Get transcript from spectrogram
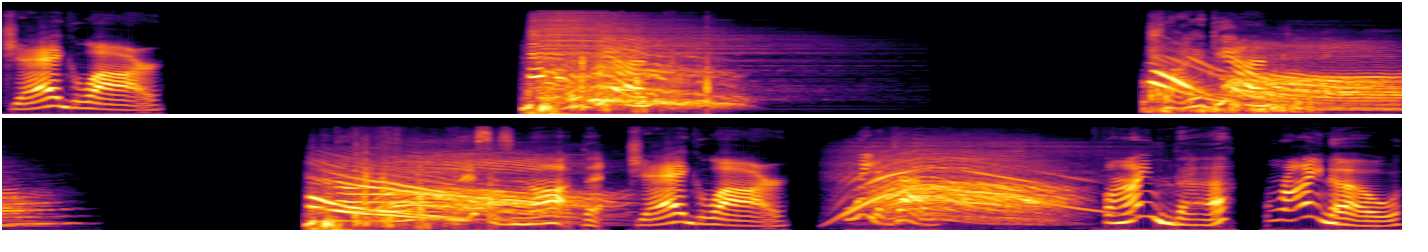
jaguar. Again. This is not the jaguar. Way to go! Find the rhino.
